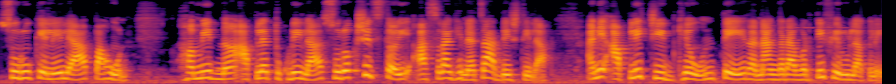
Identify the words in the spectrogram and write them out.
सुरू केलेल्या पाहून हमीदनं आपल्या तुकडीला सुरक्षित स्थळी आसरा घेण्याचा आदेश दिला. आणि आपली चीप घेऊन ते रणांगणावरती फिरू लागले.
